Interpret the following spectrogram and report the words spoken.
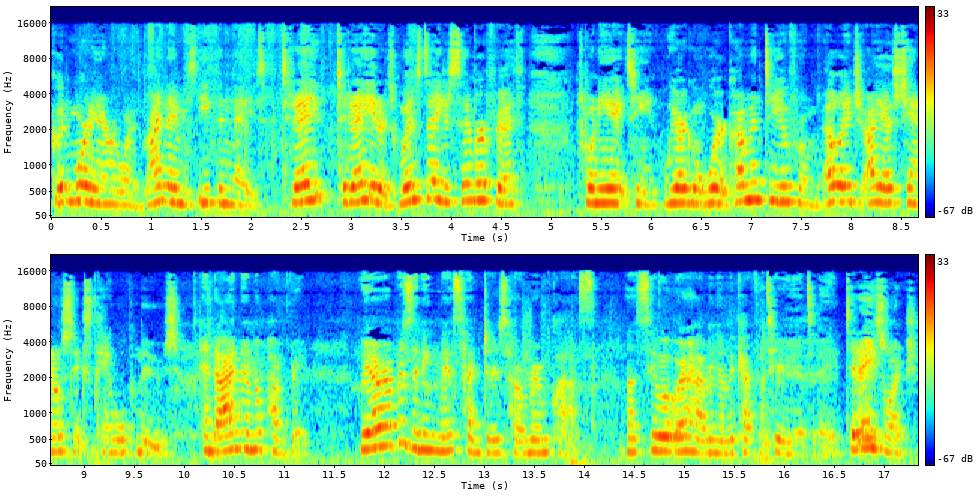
Good morning, everyone. My name is Ethan Mays. Today, today it is Wednesday, December fifth, 2018. We are go- we're coming to you from LHIS Channel 6 Cable News. And I'm Emma Pumphrey. We are representing Miss Hunter's homeroom class. Let's see what we're having in the cafeteria today. Today's lunch:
